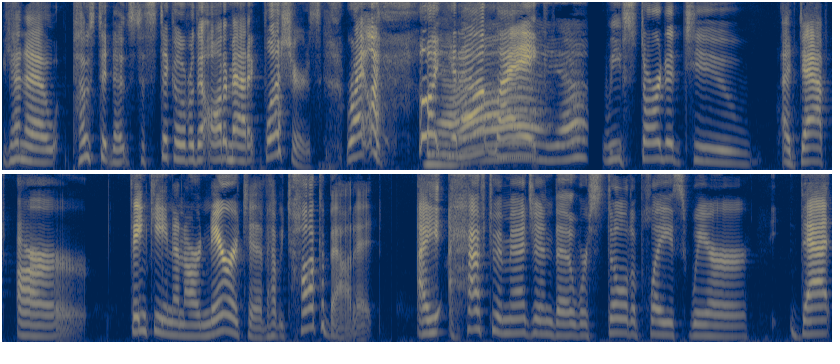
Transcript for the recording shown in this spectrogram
You know, post-it notes to stick over the automatic flushers, right? Like, like you know, like yeah. we've started to adapt our thinking and our narrative, how we talk about it. I have to imagine, though, we're still at a place where that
